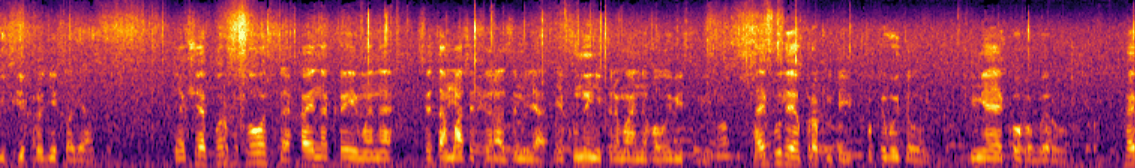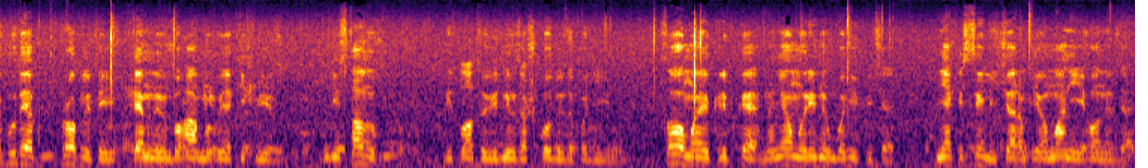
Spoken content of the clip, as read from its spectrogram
і всіх родів слав'янських. Якщо я порушу слово це, хай накриє мене свята мати стара земля, яку нині тримає на голові своїй. Хай буде я проклятий покривителем, ім'я якого беру. Хай буде я проклятий темними богами, у яких вірю. Дістану відплату від них за шкоду і за подію. Слово моє кріпке, на ньому рідних богів печать. Ніякі силі, чарам і омані його не взять.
